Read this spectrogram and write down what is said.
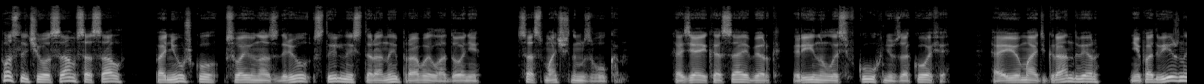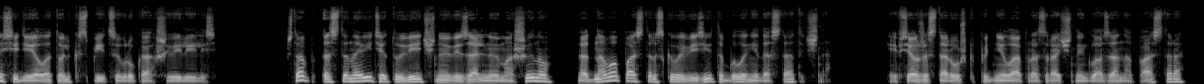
после чего сам всосал понюшку в свою ноздрю с тыльной стороны правой ладони со смачным звуком. Хозяйка Сайберг ринулась в кухню за кофе, а ее мать Грандвер неподвижно сидела, только спицы в руках шевелились. Чтобы остановить эту вечную вязальную машину, одного пасторского визита было недостаточно. И все же старушка подняла прозрачные глаза на пастора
